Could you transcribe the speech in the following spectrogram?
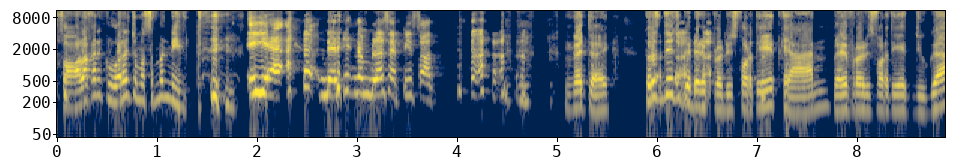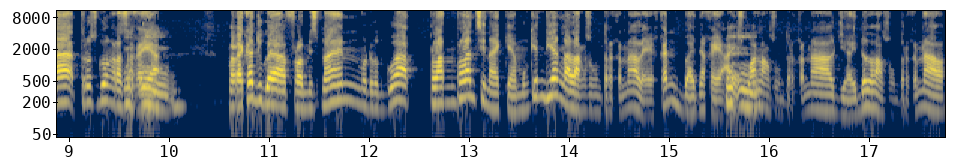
Soalnya kan keluarnya cuma semenit. Iya, dari 16 episode. Enggak coy. Terus dia juga dari Produce 48 kan. Dari Produce 48 juga. Terus gue ngerasa kayak Mm-mm. mereka juga From Miss Nine menurut gue pelan-pelan sih naiknya. Mungkin dia nggak langsung terkenal ya. Kan banyak kayak Ice Mm-mm. One langsung terkenal, J-Idol langsung terkenal.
